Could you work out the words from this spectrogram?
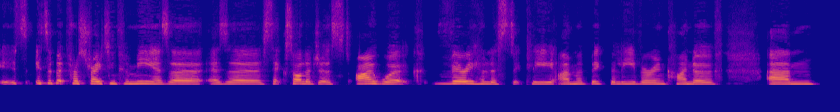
it's it's a bit frustrating for me as a as a sexologist. I work very holistically. I'm a big believer in kind of um,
